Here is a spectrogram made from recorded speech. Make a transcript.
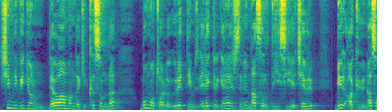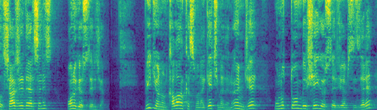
Şimdi videonun devamındaki kısımda bu motorla ürettiğimiz elektrik enerjisini nasıl DC'ye çevirip bir aküyü nasıl şarj edersiniz onu göstereceğim. Videonun kalan kısmına geçmeden önce unuttuğum bir şey göstereceğim sizlere.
